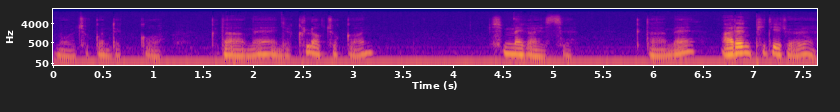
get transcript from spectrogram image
뭐 조건 됐고 그 다음에 이제 클럭 조건 10MHz 그 다음에 RNPD를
